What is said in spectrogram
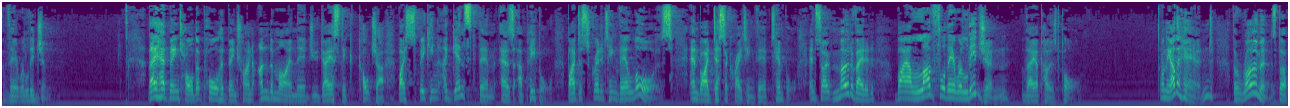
their religion. They had been told that Paul had been trying to undermine their Judaistic culture by speaking against them as a people, by discrediting their laws, and by desecrating their temple. And so, motivated by a love for their religion, they opposed Paul. On the other hand, the Romans, the,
